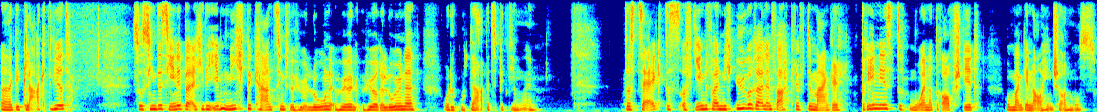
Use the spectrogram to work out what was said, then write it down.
äh, geklagt wird, so sind es jene Bereiche, die eben nicht bekannt sind für höhere Löhne, höhere Löhne oder gute Arbeitsbedingungen. Das zeigt, dass auf jeden Fall nicht überall ein Fachkräftemangel drin ist, wo einer draufsteht, wo man genau hinschauen muss.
